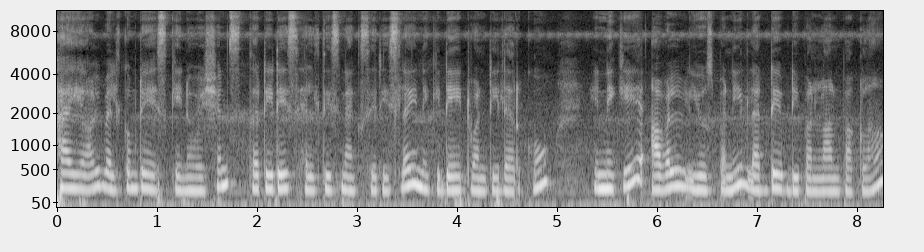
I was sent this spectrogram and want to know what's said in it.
Hi all welcome to SK innovations thirty days healthy snacks சீரீஸில் இன்றைக்கி டே டுவெண்ட்டியில் இருக்கும். இன்றைக்கி அவல் யூஸ் பண்ணி லட்டு எப்படி பண்ணலான்னு பார்க்கலாம்.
